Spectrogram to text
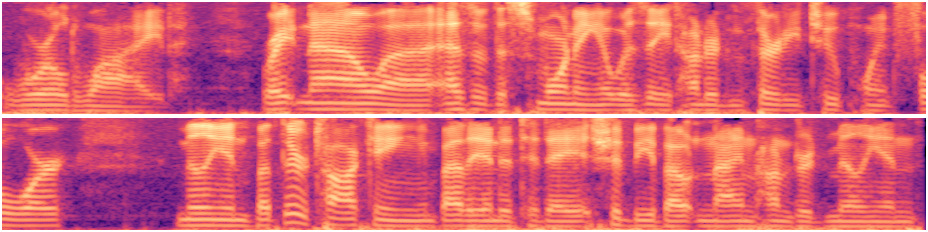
worldwide. Right now, uh, as of this morning, it was 832.4 million, but they're talking by the end of today, it should be about 900 million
